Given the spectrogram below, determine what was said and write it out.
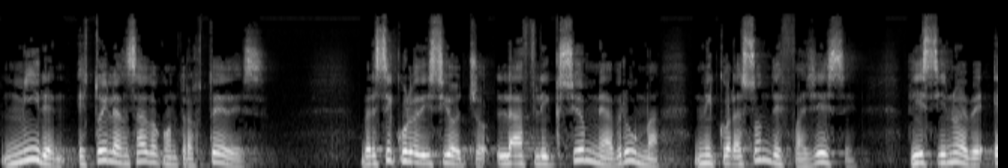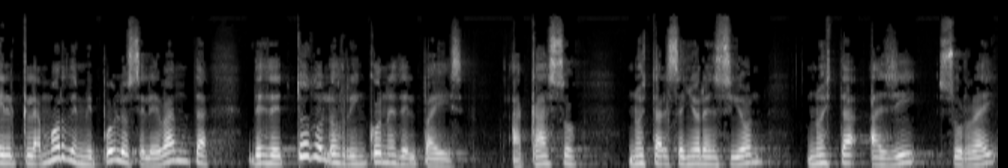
Miren, estoy lanzado contra ustedes. Versículo 18. La aflicción me abruma, mi corazón desfallece. 19. El clamor de mi pueblo se levanta desde todos los rincones del país. ¿Acaso no está el Señor en Sión? ¿No está allí su rey?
